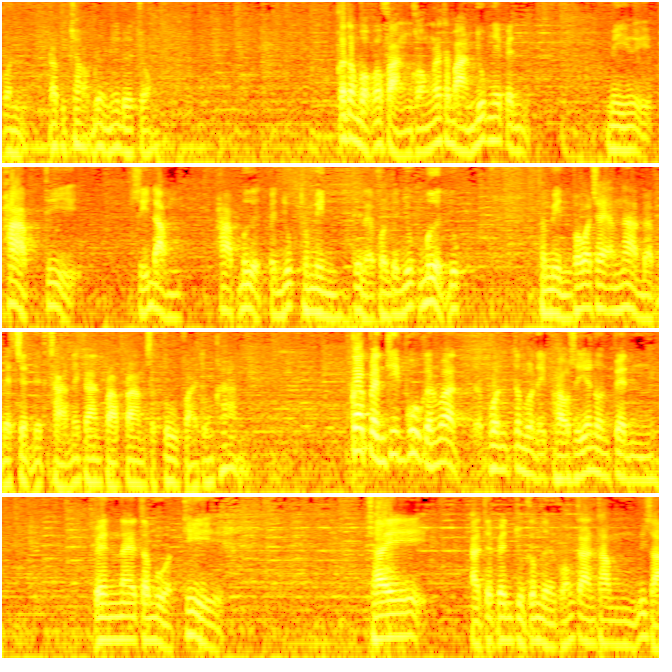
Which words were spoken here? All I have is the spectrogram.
คนรับผิดชอบเรื่องนี้โดยตรง ก็ต้องบอกว่าฝั่งของรัฐบาลยุคนี้เป็นมีภาพที่สีดำภาพมืดเป็นยุคทมินที่หลายคนเป็นยุคมืดยุค ทมินเพราะว่าใช้อำนาจแบบเบ็ดเสร็จเด็ดขาดในการปราบปรามศัตรูฝ่ายตรงข้าม ก็เป็นที่พูดกันว่าพลตำรวจเอกเผ่าศรียนนท์เป็นเป็นนายตำรวจที่ใช้อาจจะเป็นจุดกำเนิดของการทำวิสา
